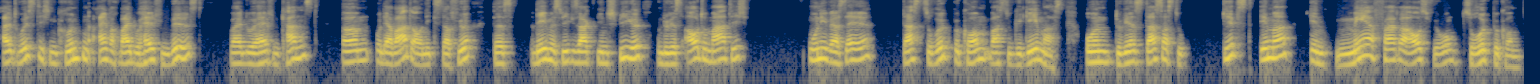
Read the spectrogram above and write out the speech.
altruistischen Gründen, einfach weil du helfen willst, weil du helfen kannst ähm, und erwarte auch nichts dafür. Das Leben ist, wie gesagt, wie ein Spiegel und du wirst automatisch universell das zurückbekommen, was du gegeben hast. Und du wirst das, was du gibst, immer in mehrfacher Ausführung zurückbekommen.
